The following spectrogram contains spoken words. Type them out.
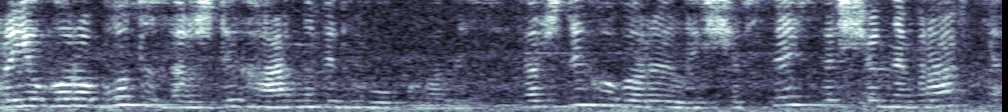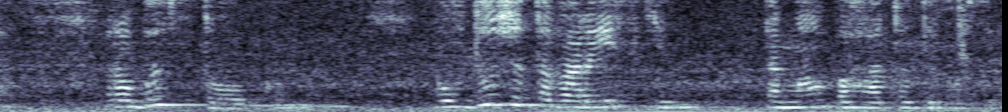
Про його роботу завжди гарно відгукувались, завжди говорили, що все, за що не брався, робив з толком. Був дуже товариським та мав багато друзів.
